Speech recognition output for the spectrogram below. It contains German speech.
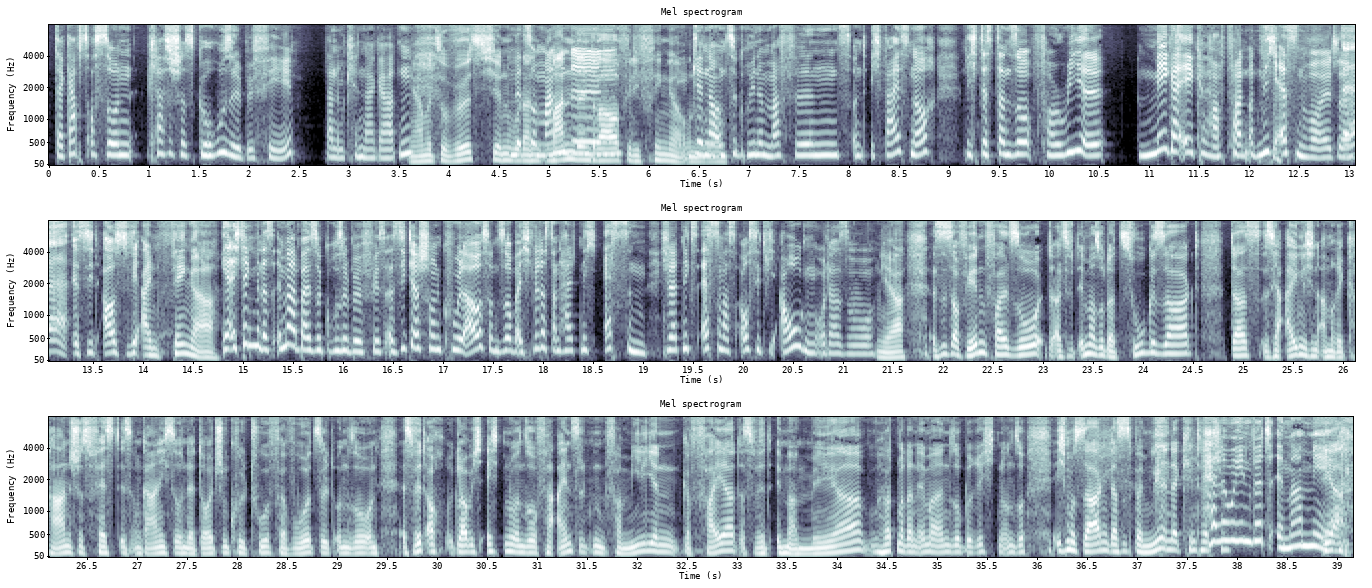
Da gab es auch so ein klassisches Gruselbuffet dann im Kindergarten. Ja, mit so Würstchen, wo Mit dann so Mandeln, Mandeln. drauf für die Finger und Genau, so. und so grüne Muffins. Und ich weiß noch, wie ich das dann so for real mega ekelhaft fand und nicht essen wollte. Äh, es sieht aus wie ein Finger. Ja, ich denke mir das immer bei so Gruselbuffets. Es sieht ja schon cool aus und so, aber ich will das dann halt nicht essen. Ich will halt nichts essen, was aussieht wie Augen oder so. Ja, es ist auf jeden Fall so, als wird immer so dazu gesagt, dass es ja eigentlich ein amerikanisches Fest ist und gar nicht so in der deutschen Kultur verwurzelt und so. Und es wird auch, glaube ich, echt nur in so vereinzelten Familien gefeiert. Es wird immer mehr, hört man dann immer in so Berichten und so. Ich muss sagen, dass es bei mir in der Kindheit Halloween wird immer mehr. Ja.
